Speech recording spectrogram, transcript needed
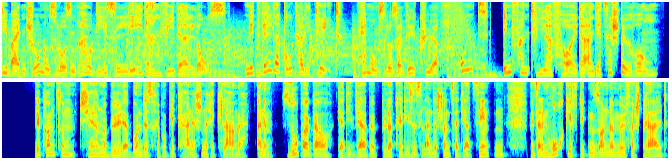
Die beiden schonungslosen Rowdies ledern wieder los. Mit wilder Brutalität, hemmungsloser Willkür und infantiler Freude an der Zerstörung. Wir kommen zum Tschernobyl der bundesrepublikanischen Reklame, einem Supergau, der die Werbeblöcke dieses Landes schon seit Jahrzehnten mit seinem hochgiftigen Sondermüll verstrahlt,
